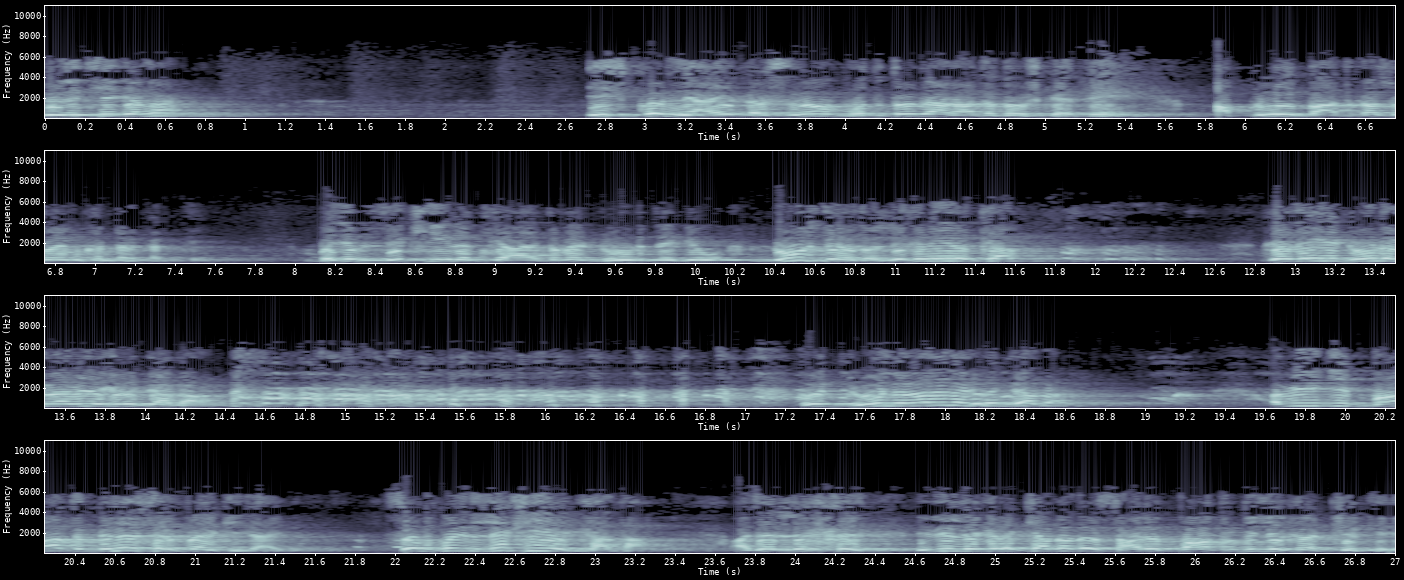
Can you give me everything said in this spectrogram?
क्यों ठीक है ना इसको न्याय दर्शनों बुद्ध तो व्याघात दोष कहते हैं। अपनी बात का स्वयं खंडन करते हैं। भाई जब लिख ही रखा है तो भाई ढूंढते क्यों? ढूंढते हो तो लिख नहीं रखा। कहते कि ढूंढना भी लिख रखा था। वो ढूंढना भी लिख रखा था। अभी की बात बिना सिर पैर की जाएगी। सब कुछ लिख ही रखा था। अच्छा लिख, यदि लिख रखा था तो सारे पाप भी लिख रखे थे।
